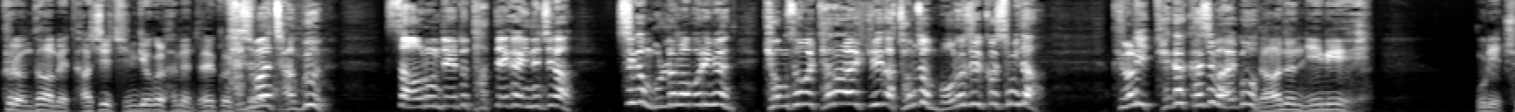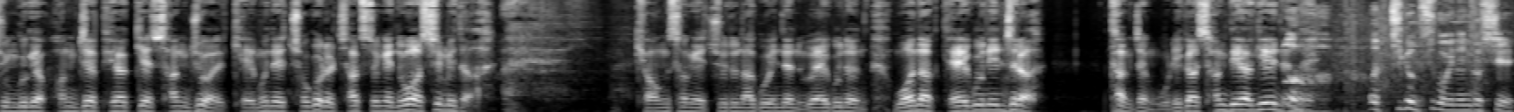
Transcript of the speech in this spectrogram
그런 다음에 다시 진격을 하면 될 것이죠. 하지만 장군, 싸우는 데에도 다 때가 있는지라 지금 물러나 버리면 경성을 탈환할 기회가 점점 멀어질 것입니다. 그러니 퇴각하지 말고 나는 이미 우리 중국의 황제 폐하께 상주할 계문의 초고를 작성해 놓았습니다. 경성에 주둔하고 있는 왜군은 워낙 대군인지라 당장 우리가 상대하기에는 어, 어, 지금 쓰고 있는 것이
